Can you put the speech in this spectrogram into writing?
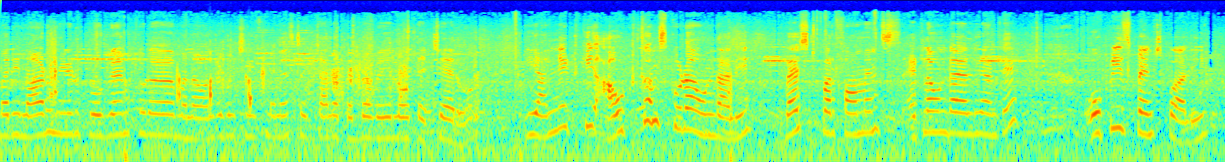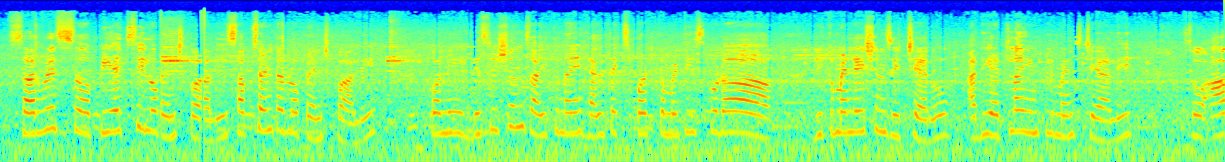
మరి నాడు నేడు ప్రోగ్రామ్ కూడా మన ఆనరబుల్ చీఫ్ చాలా పెద్ద వేలో తెచ్చారు. ఈ అన్నిటికీ అవుట్కమ్స్ కూడా ఉండాలి. బెస్ట్ పర్ఫార్మెన్స్ ఎట్లా ఉండాలి అంటే ఓపీస్ పెంచుకోవాలి. సర్వీస్ పిహెచ్సిలో uh, పెంచుకోవాలి. సబ్ సెంటర్లో పెంచుకోవాలి. కొన్ని డిసిషన్స్ అవుతున్నాయి హెల్త్ ఎక్స్పర్ట్ కమిటీస్ కూడా రికమెండేషన్స్ ఇచ్చారు. అది ఎట్లా ఇంప్లిమెంట్ చేయాలి? సో ఆ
